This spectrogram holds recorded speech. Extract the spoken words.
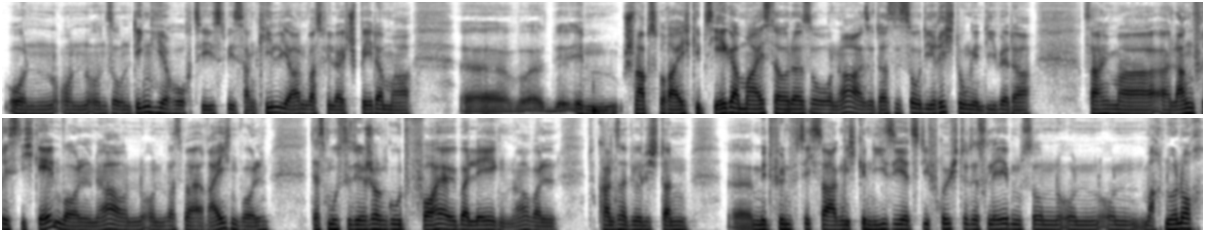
und, und, und so ein Ding hier hochziehst wie St. Kilian, was vielleicht später mal äh, im Schnapsbereich gibt's Jägermeister oder so. Ne? Also das ist so die Richtung, in die wir da, sag ich mal, äh, langfristig gehen wollen ja? und, und was wir erreichen wollen. Das musst du dir schon gut vorher überlegen, ne? weil du kannst natürlich dann äh, mit 50 sagen, ich genieße jetzt die Früchte des Lebens und, und, und mach nur noch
